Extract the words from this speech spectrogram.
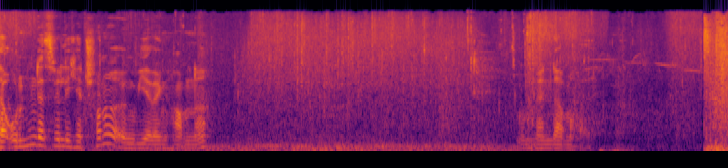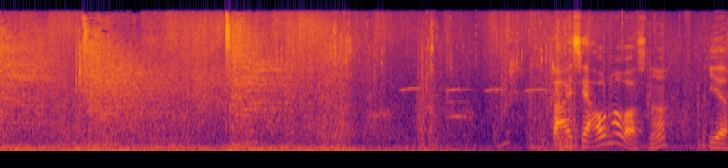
Da unten, das will ich jetzt schon noch irgendwie ein wenig haben, ne? Moment da mal. Da ist ja auch noch was, ne? Hier.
